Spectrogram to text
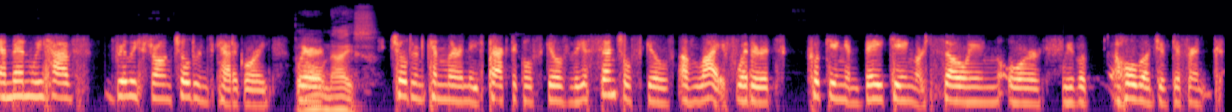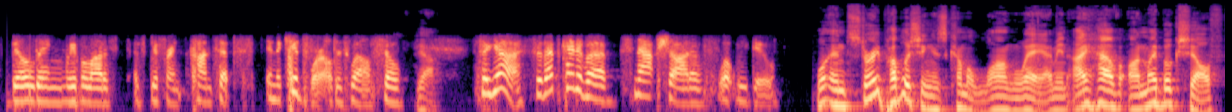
And then we have really strong children's category where oh, nice. children can learn these practical skills, the essential skills of life, whether it's cooking and baking or sewing or we have a, a whole bunch of different building. We have a lot of, of different concepts in the kids world as well. So Yeah. so yeah, so that's kind of a snapshot of what we do. Well, and Storey Publishing has come a long way. I mean, I have on my bookshelf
